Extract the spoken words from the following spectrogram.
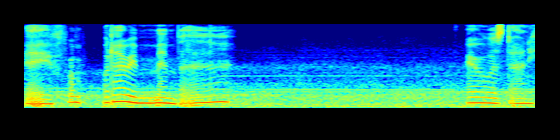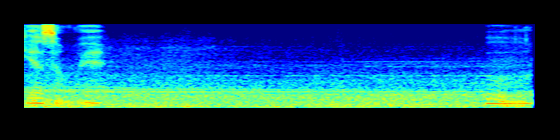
Okay, from what I remember, arrow was down here somewhere. Ooh.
